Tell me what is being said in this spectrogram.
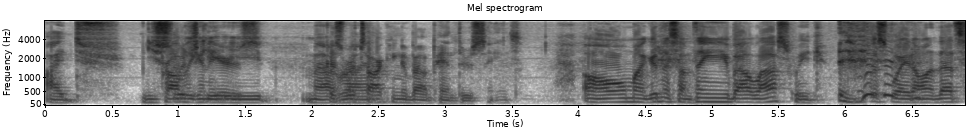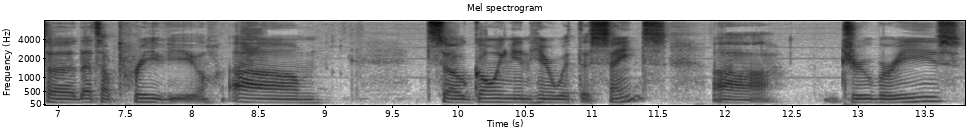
I You probably switch gonna gears eat because we're talking about Panthers Saints. Oh my goodness, I'm thinking about last week. Just wait on. That's a that's a preview. Um, so going in here with the Saints, uh, Drew Brees,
